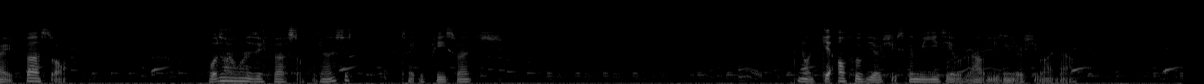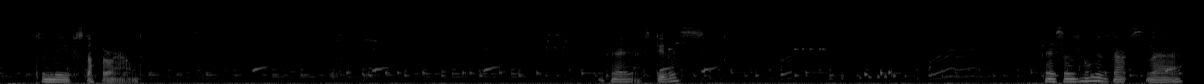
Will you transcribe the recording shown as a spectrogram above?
Okay, first off, what do I want to do first off? Okay, let's just take the P-switch. No, get off of Yoshi. It's going to be easier without using Yoshi right now. To move stuff around. Okay, let's do this. Okay, so as long as that's there.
